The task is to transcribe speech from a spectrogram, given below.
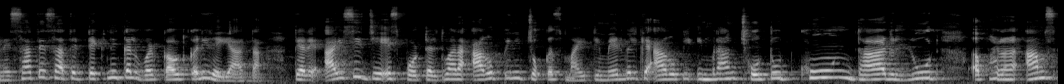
અને સાથે સાથે ટેકનિકલ વર્કઆઉટ કરી રહ્યા હતા. ત્યારે આઈસીજેએસ પોર્ટલ દ્વારા આરોપીની ચોક્કસ માહિતી મેળવેલ કે આરોપી ઇમરાન છોટુ, ખૂન, ધાડ, લૂંટ અપહરણ આર્મ્સ,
